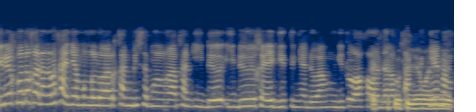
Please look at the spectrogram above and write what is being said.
jadi aku tuh kadang-kadang hanya mengeluarkan bisa mengeluarkan ide-ide kayak gitunya doang gitu loh. Kalau dalam prakteknya emang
